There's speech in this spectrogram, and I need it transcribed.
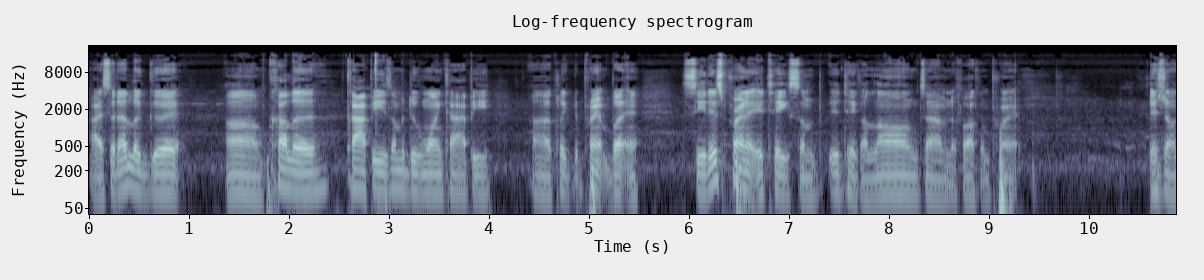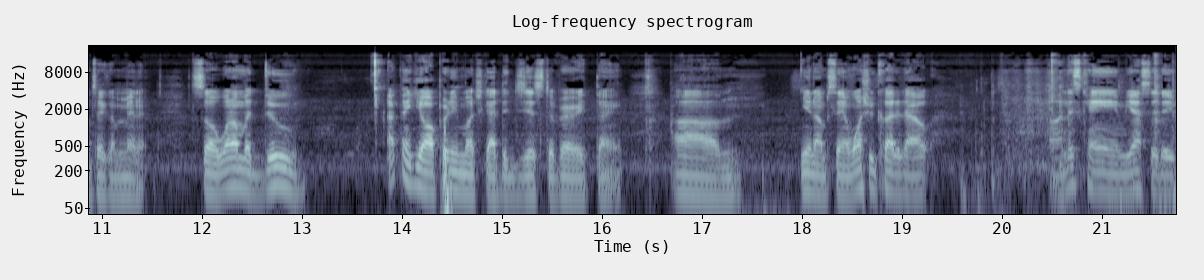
All right, so that looked good. Um, color copies. I'm gonna do one copy. Uh, click the print button. See this printer, it takes some. It take a long time to fucking print. It's gonna take a minute. So what I'm gonna do, I think y'all pretty much got the gist of everything. Um, you know what I'm saying? Once you cut it out, uh, this came yesterday.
